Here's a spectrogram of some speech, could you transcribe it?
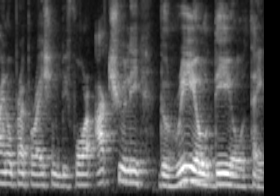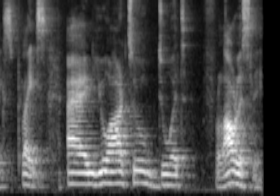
final preparation before actually the real deal takes place. And you are to do it flawlessly,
